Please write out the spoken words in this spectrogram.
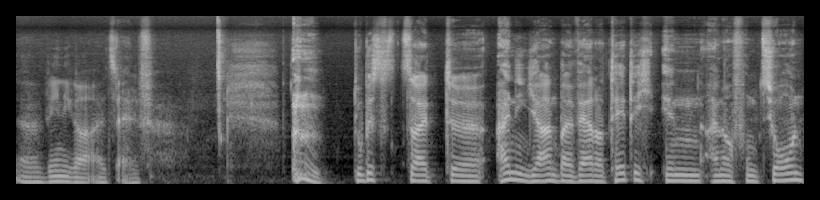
äh, weniger als elf. Du bist seit äh, einigen Jahren bei Werder tätig in einer Funktion.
